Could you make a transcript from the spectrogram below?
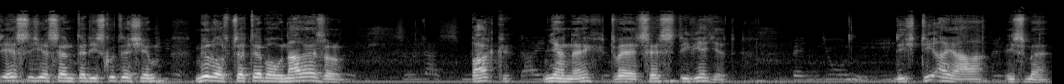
jestliže jsem tedy skutečně milost před tebou nalezl, pak mě nech tvé cesty vědět. Když ty a já jsme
